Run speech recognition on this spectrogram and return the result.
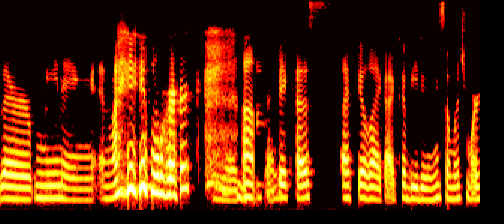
there meaning in my work um, because i feel like i could be doing so much more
